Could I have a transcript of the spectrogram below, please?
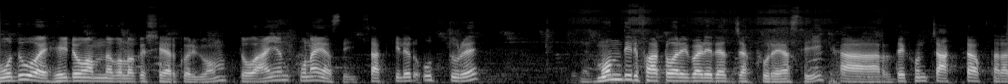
মধু হয় সেইটাও আপনাগুলোকে শেয়ার করিম তো আইন কোনায় আছি? সাতকিলের উত্তরে মন্দির ফাটোয়ারি বাড়ির রেজ্জাকপুরে আছি। আর দেখুন, চাকটা আপনারা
